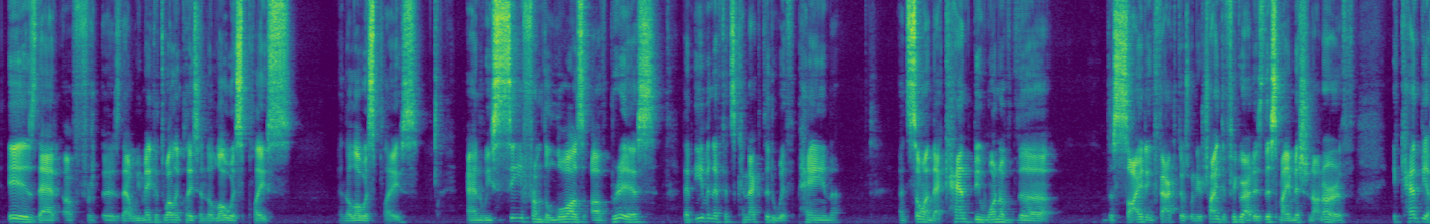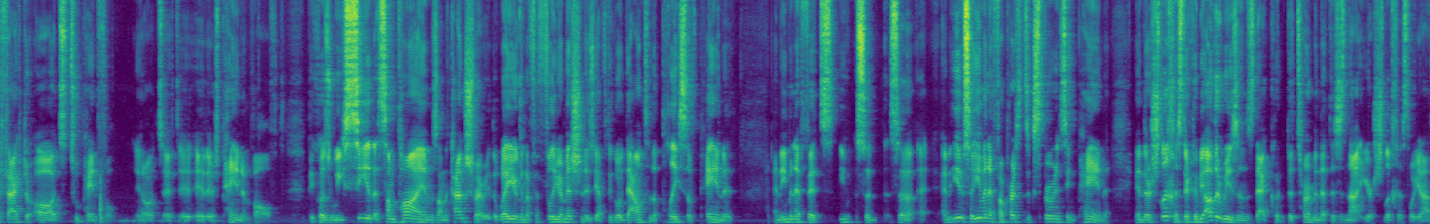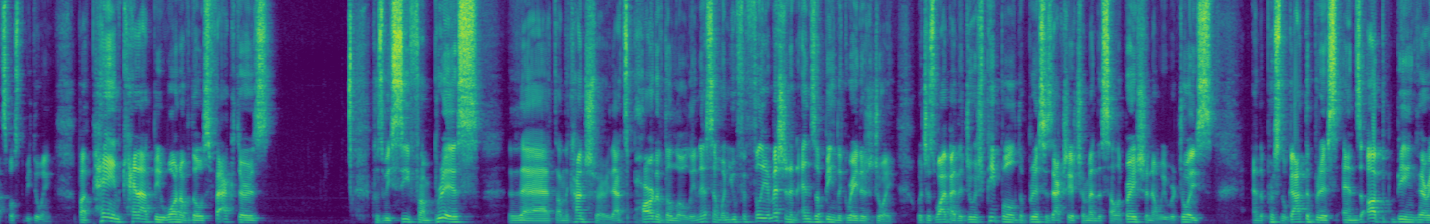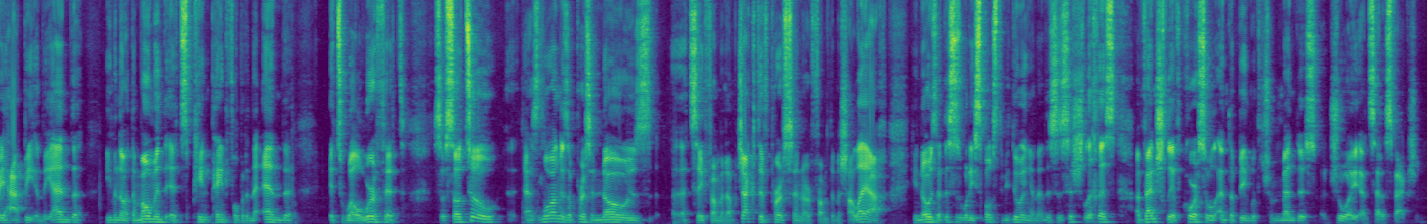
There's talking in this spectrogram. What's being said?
is that uh, is that we make a dwelling place in the lowest place, in the lowest place, and we see from the laws of bris that even if it's connected with pain and so on, that can't be one of the deciding factors when you're trying to figure out is this my mission on earth it can't be a factor. Oh, it's too painful. You know, it, it, it, there's pain involved because we see that sometimes, on the contrary, the way you're going to fulfill your mission is you have to go down to the place of pain, and even if it's so, so and even, so, even if a person's experiencing pain in their shlichus, there could be other reasons that could determine that this is not your shlichus, what you're not supposed to be doing. But pain cannot be one of those factors because we see from bris that on the contrary that's part of the lowliness and when you fulfill your mission it ends up being the greatest joy which is why by the jewish people the bris is actually a tremendous celebration and we rejoice and the person who got the bris ends up being very happy in the end even though at the moment it's pain- painful but in the end it's well worth it. So so too as long as a person knows let's say from an objective person or from the Mishaleach, he knows that this is what he's supposed to be doing and that this is his shlichus, eventually, of course, it will end up being with tremendous joy and satisfaction.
